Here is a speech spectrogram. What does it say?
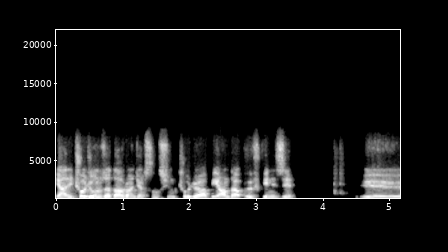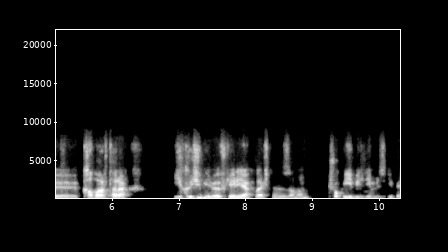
Yani çocuğunuza davranacaksınız. Şimdi çocuğa bir anda öfkenizi e, kabartarak yıkıcı bir öfkeyle yaklaştığınız zaman çok iyi bildiğimiz gibi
